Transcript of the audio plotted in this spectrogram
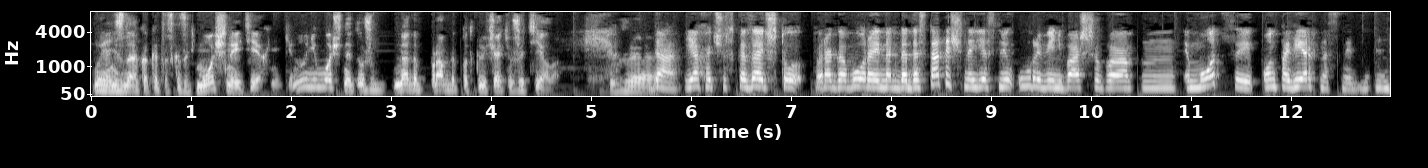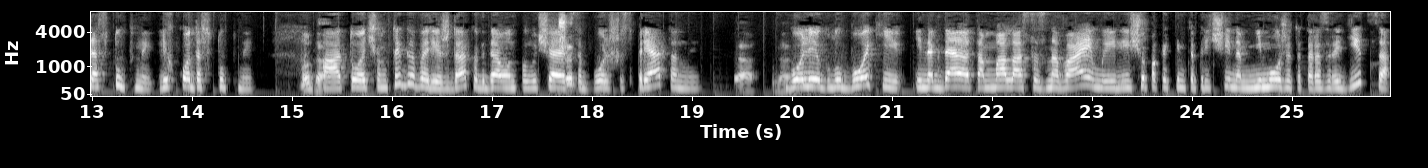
ну, я не знаю, как это сказать, мощные техники. Ну, не мощные, это уже надо, правда, подключать уже тело. Уже... Да, я хочу сказать, что разговора иногда достаточно, если уровень вашего эмоций, он поверхностный, доступный, легко доступный. Ну, да. А то, о чем ты говоришь, да, когда он получается уже... больше спрятанный, да, да. более глубокий, иногда там малоосознаваемый или еще по каким-то причинам не может это разродиться,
